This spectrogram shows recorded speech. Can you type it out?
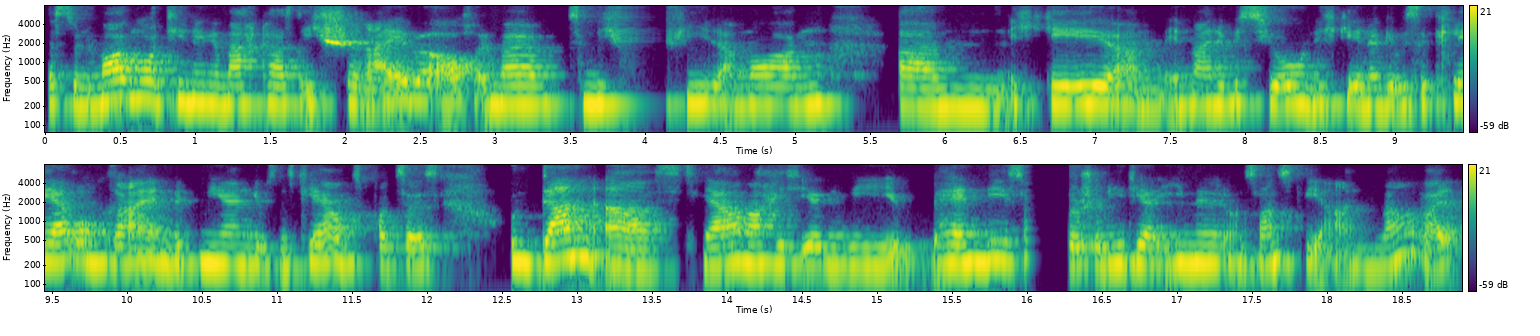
Dass du eine Morgenroutine gemacht hast. Ich schreibe auch immer ziemlich viel am Morgen. Ähm, ich gehe ähm, in meine Vision, ich gehe in eine gewisse Klärung rein mit mir, einen gewissen Klärungsprozess. Und dann erst, ja, mache ich irgendwie Handy, Social Media, E-Mail und sonst wie an, ne? weil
